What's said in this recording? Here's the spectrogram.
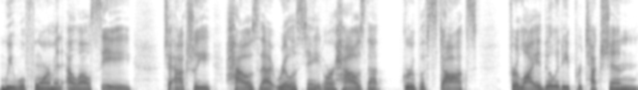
we will form an LLC to actually house that real estate or house that group of stocks for liability protection,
